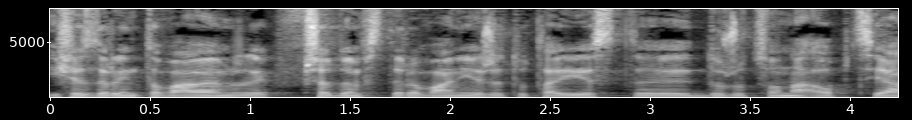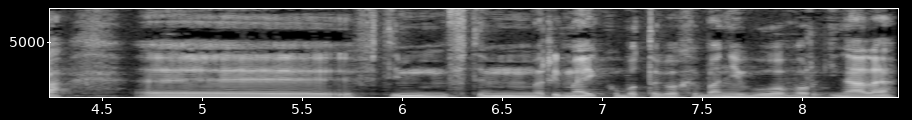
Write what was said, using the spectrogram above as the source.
i się zorientowałem, że jak wszedłem w sterowanie, że tutaj jest y, dorzucona opcja y, w tym, w tym remake'u, bo tego chyba nie było w oryginale,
